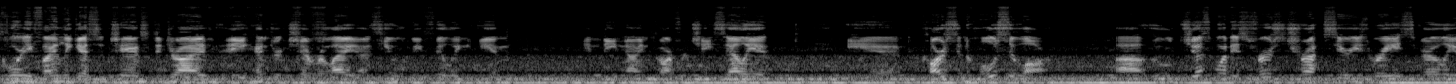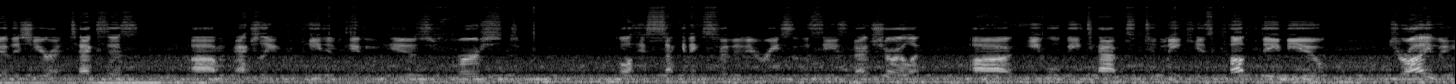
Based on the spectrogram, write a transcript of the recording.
Corey finally gets a chance to drive a Hendrick Chevrolet as he will be filling in in the 9 car for Chase Elliott. And Carson Hocevar uh, who just won his first Truck Series race earlier this year at Texas. Um, actually competed in his first, well, his second Xfinity race of the season at Charlotte. Uh, he will be tapped to make his Cup debut driving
